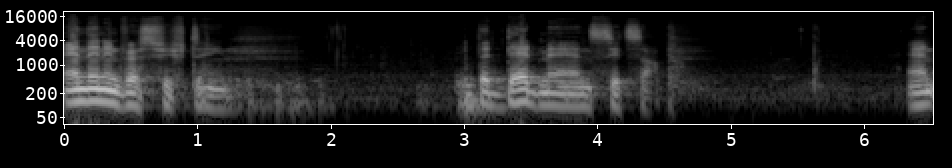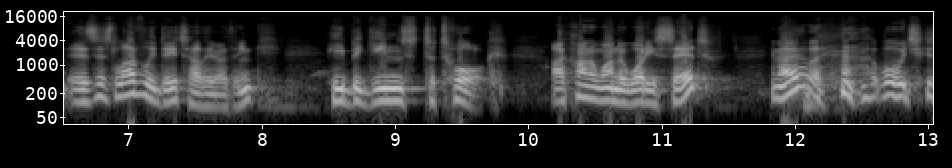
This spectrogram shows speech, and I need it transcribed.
And then in verse 15, the dead man sits up. And there's this lovely detail here, I think. He begins to talk. I kind of wonder what he said. You know, what would you,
